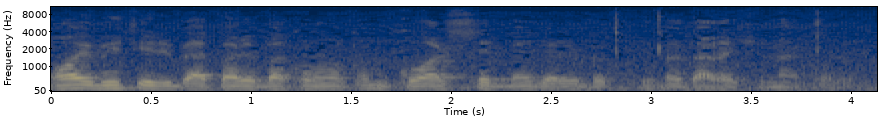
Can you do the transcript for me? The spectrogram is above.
ভয় ভীতির ব্যাপারে বা কোনো রকম কোয়ার্সের মেজারের ব্যক্তিরা তারা না করে।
